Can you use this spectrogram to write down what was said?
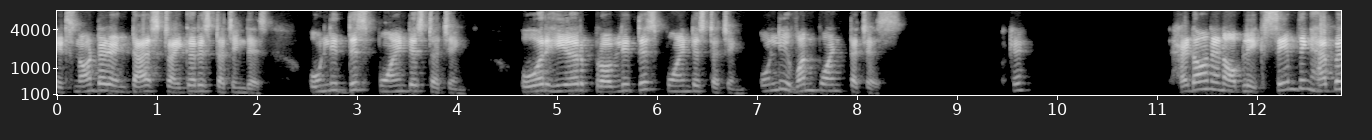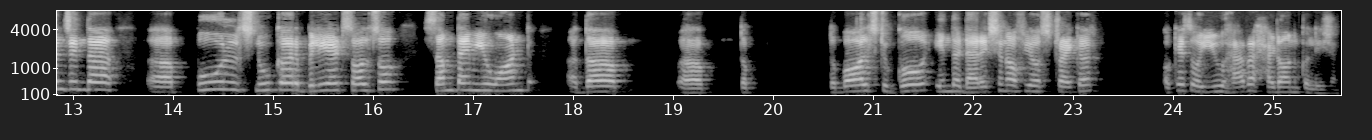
It's not that entire striker is touching this. Only this point is touching. Over here probably this point is touching. Only one point touches. Okay? Head on and oblique. Same thing happens in the uh, pool snooker billiards also. Sometime you want uh, the uh, the the balls to go in the direction of your striker Okay, so you have a head-on collision.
